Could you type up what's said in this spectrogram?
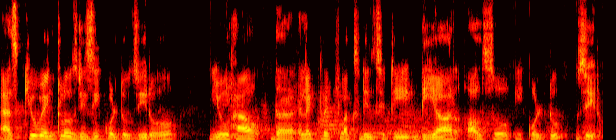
As q enclosed is equal to 0, you have the electric flux density dr also equal to 0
